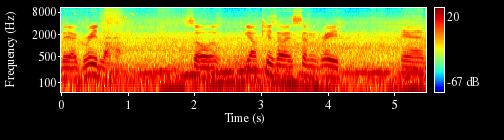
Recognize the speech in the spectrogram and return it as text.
their grade level. So you have kids that are in seventh grade and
